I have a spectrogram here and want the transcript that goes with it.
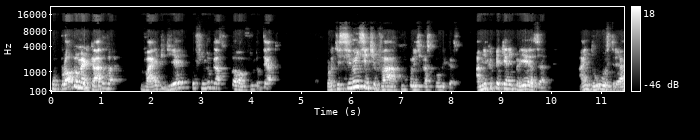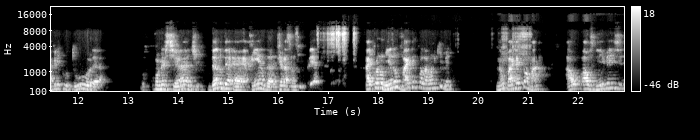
o próprio mercado vai pedir o fim do gasto, o fim do teto. Porque se não incentivar com políticas públicas a micro e pequena empresa, a indústria, a agricultura, o comerciante, dando de, é, renda, geração de emprego, a economia não vai decolar o ano que vem. Não vai retomar ao, aos níveis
